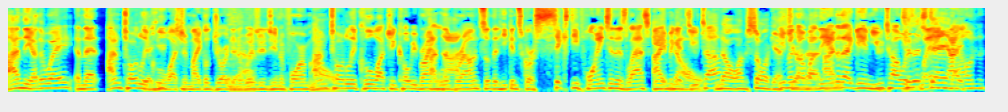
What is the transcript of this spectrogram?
I'm the other way, and that I'm totally Yeah, cool you- watching Michael Jordan in a Wizards uniform. I'm totally cool watching Kobe Bryant I'm limp around so that he can score 60 points in his last I game against know. Utah. No, I'm so against Even you though on by that. the end of I'm- that game, Utah was to this laying day, down.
